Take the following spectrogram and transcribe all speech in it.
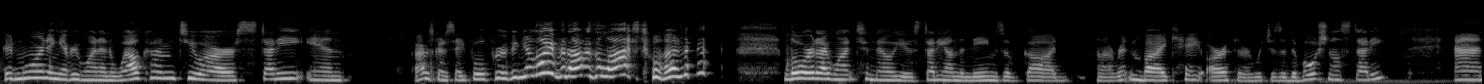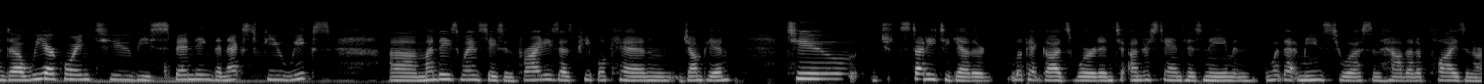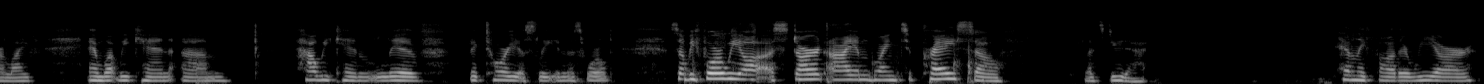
Good morning, everyone, and welcome to our study in, I was going to say foolproofing your life, but that was the last one. Lord, I want to know you. Study on the names of God, uh, written by Kay Arthur, which is a devotional study. And uh, we are going to be spending the next few weeks, uh, Mondays, Wednesdays, and Fridays, as people can jump in to study together, look at God's word, and to understand His name and what that means to us and how that applies in our life, and what we can, um, how we can live victoriously in this world. So before we start, I am going to pray. So let's do that. Heavenly Father, we are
